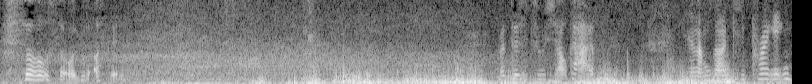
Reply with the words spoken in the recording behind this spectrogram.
So, so exhausted. But this too shall pass. And I'm to keep praying.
